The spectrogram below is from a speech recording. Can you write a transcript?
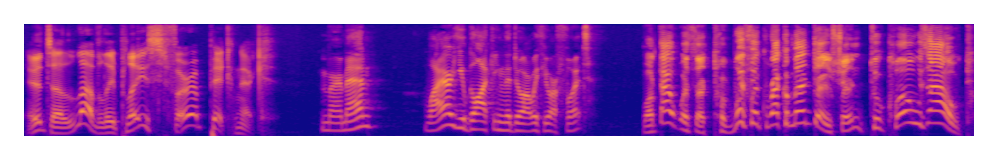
It's a lovely place for a picnic. Merman? Why are you blocking the door with your foot? Well, that was a terrific recommendation to close out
